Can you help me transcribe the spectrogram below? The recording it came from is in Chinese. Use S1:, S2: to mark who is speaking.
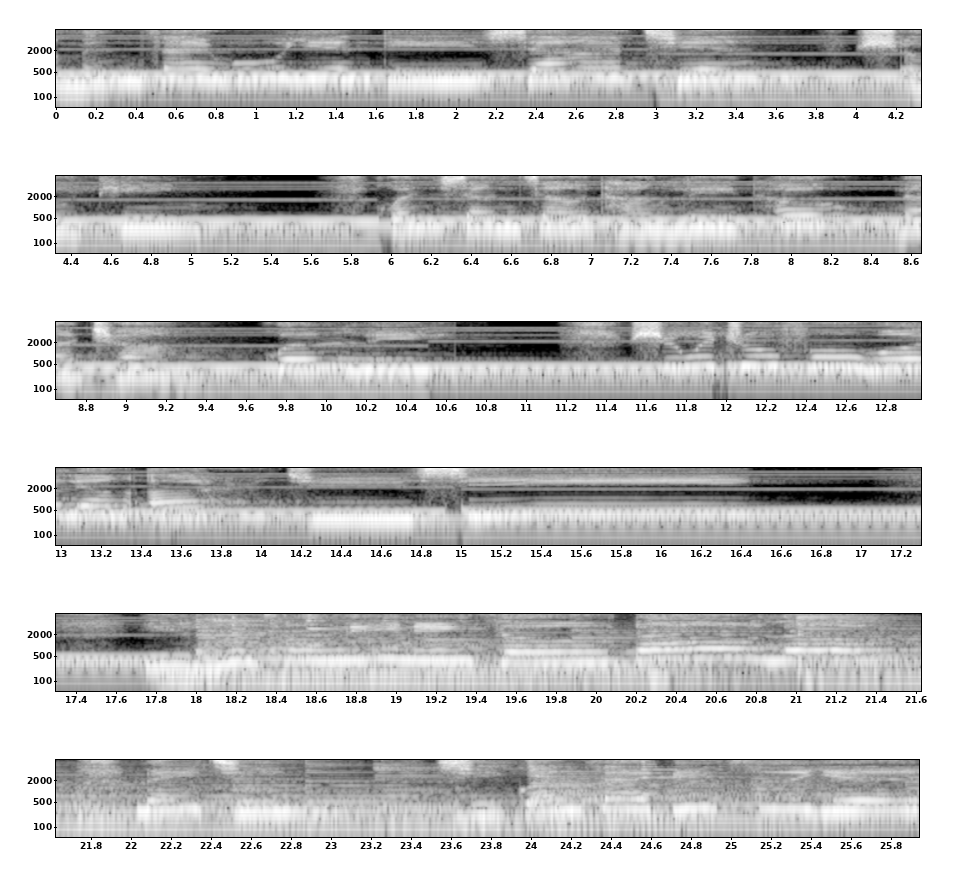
S1: 我们在屋檐底下牵手听幻想教堂里头那场婚礼。是为祝福我俩而举行一路从泥泞走到了美景习惯在彼此眼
